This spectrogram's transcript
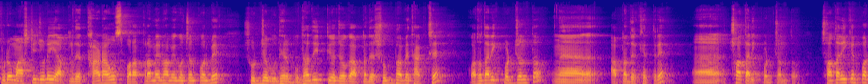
পুরো মাসটি জুড়েই আপনাদের থার্ড হাউস পরাক্রমের ভাবে গোচর করবে। সূর্য বুধের বুধাদিত্য যোগ আপনাদের শুভভাবে থাকছে। কত তারিখ পর্যন্ত? আপনাদের ক্ষেত্রে ছ তারিখ পর্যন্ত। ছ তারিখের পর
